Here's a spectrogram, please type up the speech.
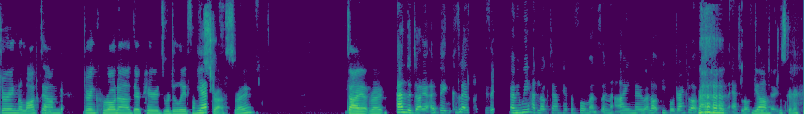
during the lockdown, oh, during Corona, their periods were delayed from yes. the stress, right? Diet, right? And the diet, I think, because let's I mean, we had lockdown here for four months, and I know a lot of people drank a lot of alcohol and ate a lot of yeah, just kidding.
